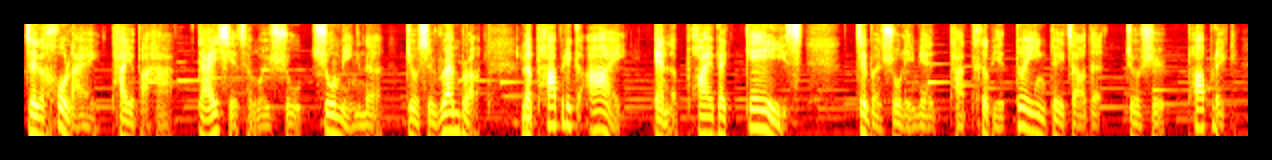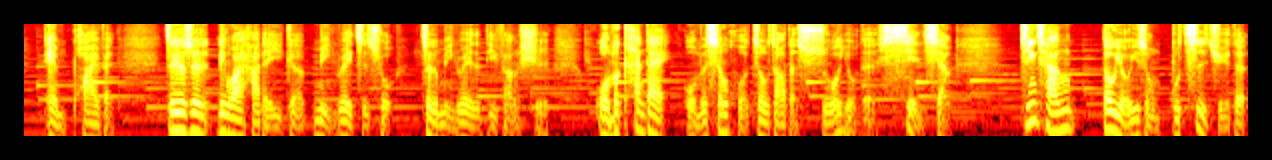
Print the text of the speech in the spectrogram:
这个后来他又把它改写成为书，书名呢就是 Rembrandt：The Public Eye and the Private Gaze。这本书里面，它特别对应对照的就是。Public and private，这就是另外它的一个敏锐之处。这个敏锐的地方是，我们看待我们生活周遭的所有的现象，经常都有一种不自觉的。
